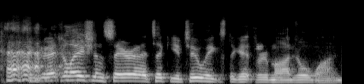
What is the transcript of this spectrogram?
Congratulations, Sarah. It took you two weeks to get through module one.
